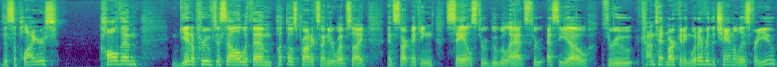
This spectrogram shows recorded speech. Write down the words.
the suppliers, call them, get approved to sell with them, put those products on your website, and start making sales through Google Ads, through SEO, through content marketing, whatever the channel is for you.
